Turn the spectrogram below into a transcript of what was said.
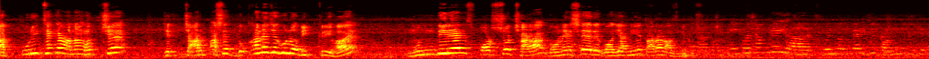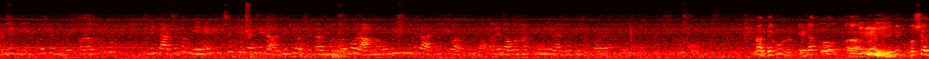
আর পুরী থেকে আনা হচ্ছে যে চারপাশের দোকানে যেগুলো বিক্রি হয় মন্দিরের স্পর্শ ছাড়া গণেশের গজা নিয়ে তারা রাজনীতি মেনে না দেখুন এটা তো দিলীপ ঘোষের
